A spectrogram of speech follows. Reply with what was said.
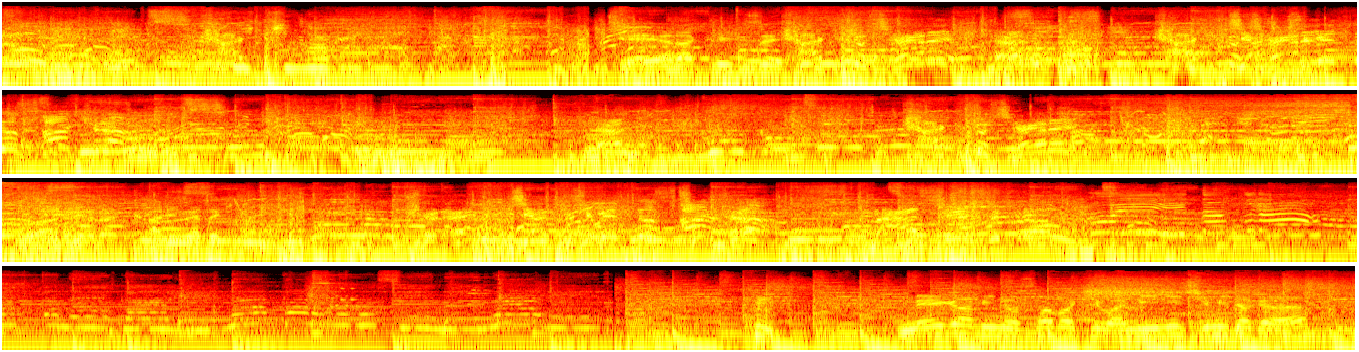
ロー生きながら手荒くいくぜ覚悟しやがれ覚悟しやがれジャッジメントサーキュラー覚悟しやがれ。我ら借りができたジャッジメン。トサーキュラーマーシレスブロー女神の裁きは身に染みたか？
